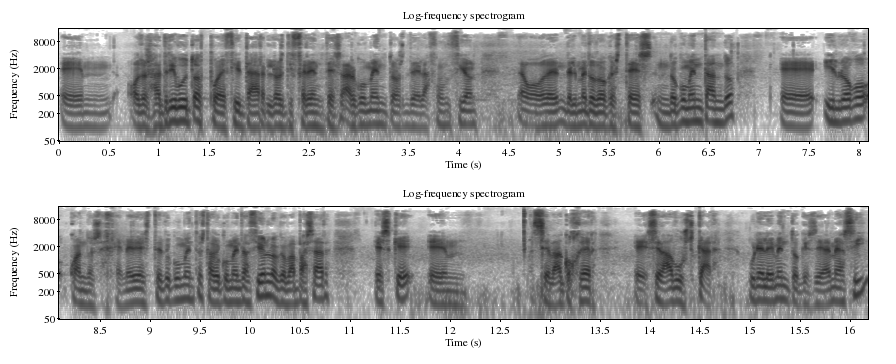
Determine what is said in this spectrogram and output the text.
eh, otros atributos, puedes citar los diferentes argumentos de la función o del método que estés documentando. Eh, y luego, cuando se genere este documento, esta documentación, lo que va a pasar es que em, se va a coger eh, se va a buscar un elemento que se llame así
